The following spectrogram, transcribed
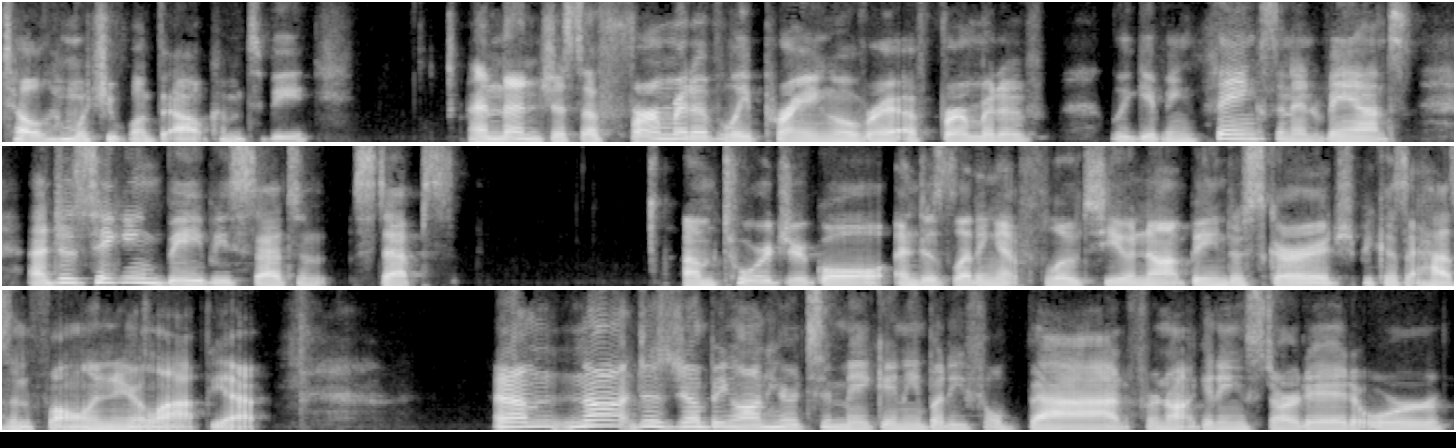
tell them what you want the outcome to be. And then just affirmatively praying over it, affirmatively giving thanks in advance, and just taking baby steps steps um, towards your goal and just letting it flow to you and not being discouraged because it hasn't fallen in your lap yet. And I'm not just jumping on here to make anybody feel bad for not getting started or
